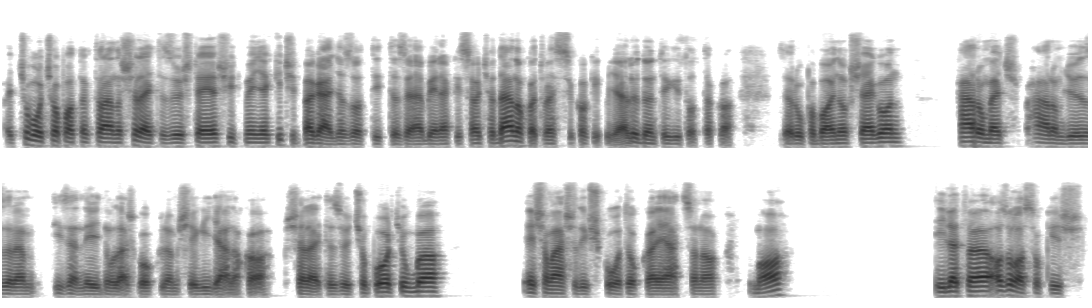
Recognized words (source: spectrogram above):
egy csomó csapatnak talán a selejtezős teljesítménye kicsit megágyazott itt az EB-nek, hiszen ha Dánokat vesszük, akik ugye elődöntőig jutottak az Európa bajnokságon, három meccs, három győzelem, 14 0 gólkülönbség így állnak a selejtező csoportjukba, és a második skótokkal játszanak ma, illetve az olaszok is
